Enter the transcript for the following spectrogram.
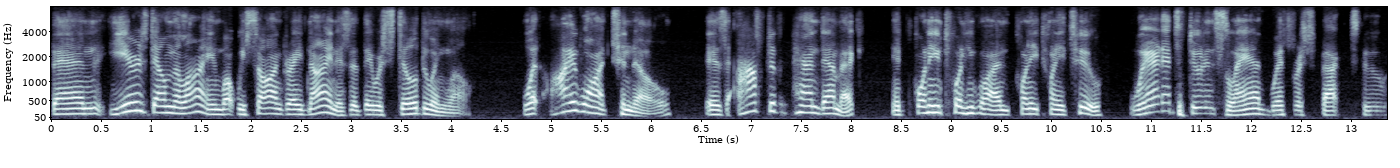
then years down the line, what we saw in grade nine is that they were still doing well. What I want to know is after the pandemic in 2021, 2022, where did students land with respect to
